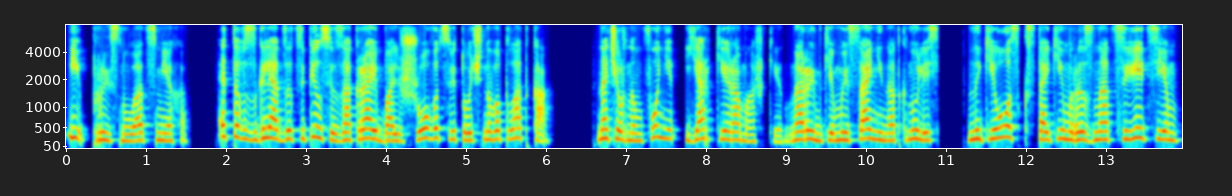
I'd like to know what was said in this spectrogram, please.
И прыснула от смеха. Это взгляд зацепился за край большого цветочного платка. На черном фоне яркие ромашки. На рынке мы с Аней наткнулись на киоск с таким разноцветием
